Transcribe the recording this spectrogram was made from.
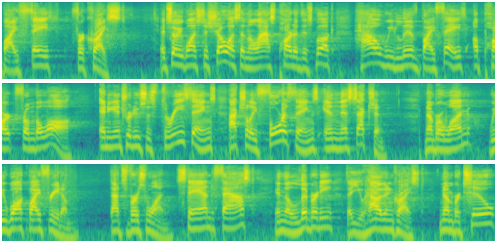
by faith for Christ. And so he wants to show us in the last part of this book how we live by faith apart from the law. And he introduces three things, actually, four things in this section. Number one, we walk by freedom. That's verse 1. Stand fast in the liberty that you have in Christ. Number 2,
